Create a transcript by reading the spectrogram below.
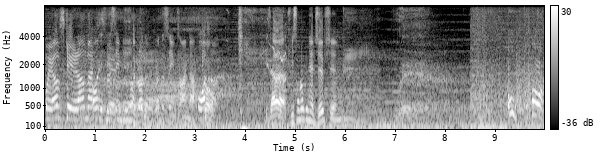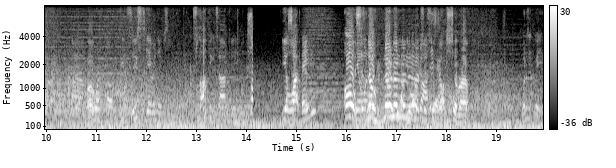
Wait, I'm scared, I'm Oh, actually it's the same dude my brother. We're on the same time now. What Whoa. Is that a? He sounds like an Egyptian. Oh. Oh, Whoa. what the? Dude, Zeus is giving him some sloppy toppy. Yo, What's what? up, baby? Oh Yeah, no, what- no, no, no, no, Oh, no, God, no. he's no. going- Watch it, bro. What is it? Wait.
